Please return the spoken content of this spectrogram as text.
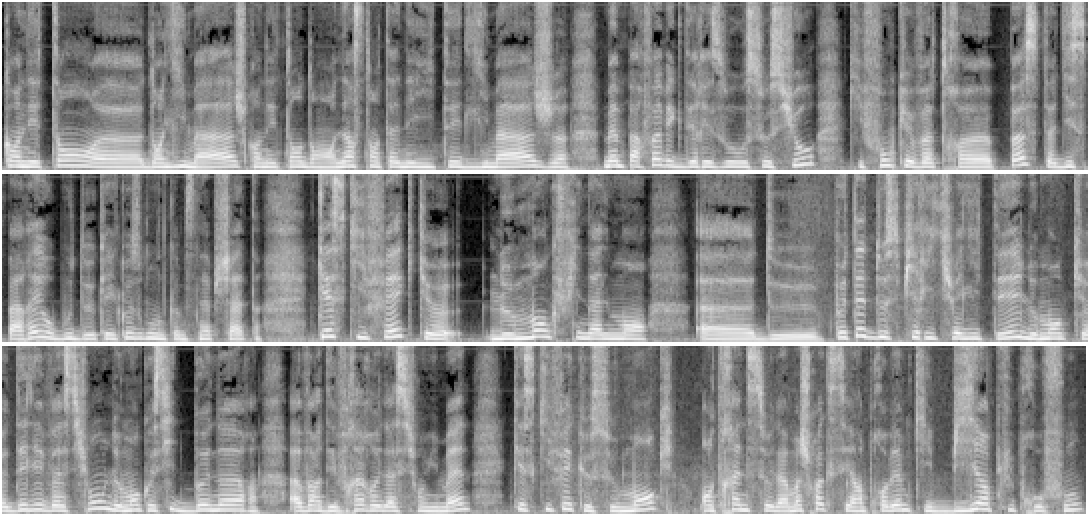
qu'en étant euh, dans l'image, qu'en étant dans l'instantanéité de l'image, même parfois avec des réseaux sociaux qui font que votre euh, poste disparaît au bout de quelques secondes, comme Snapchat. Qu'est-ce qui fait que le manque finalement euh, de peut-être de spiritualité, le manque d'élévation, le manque aussi de bonheur, avoir des vraies relations humaines. Qu'est-ce qui fait que ce manque entraîne cela? Moi, je crois que c'est un problème qui est bien plus profond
